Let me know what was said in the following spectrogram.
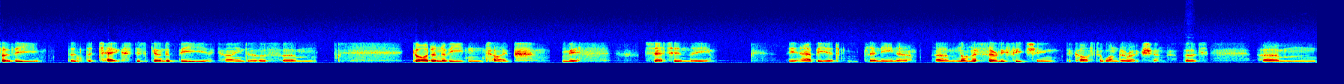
So the, the, the text is going to be a kind of um, Garden of Eden type myth set in the the abbey at Planena, um, not necessarily featuring the cast of One Direction, but um,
